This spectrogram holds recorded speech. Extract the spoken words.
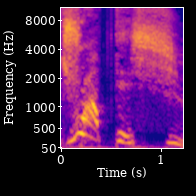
Drop this shit.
